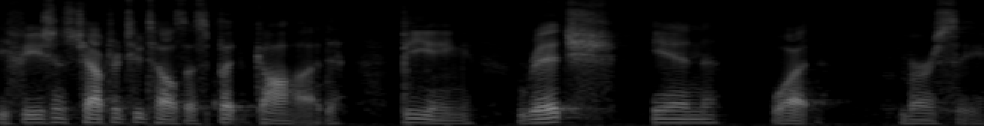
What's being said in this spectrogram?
Ephesians chapter 2 tells us, but God, being rich in what? Mercy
